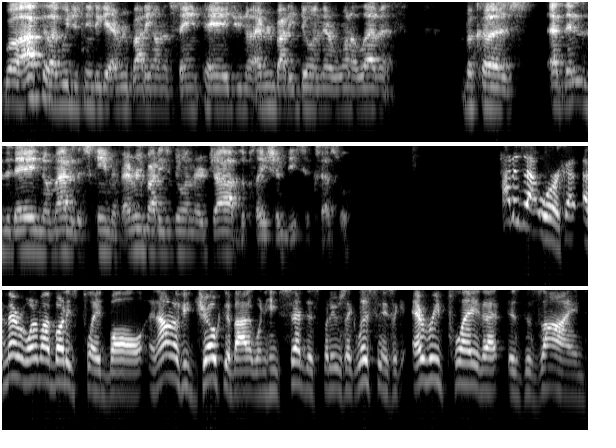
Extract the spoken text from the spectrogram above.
Well, I feel like we just need to get everybody on the same page. You know, everybody doing their one eleventh because at the end of the day, no matter the scheme, if everybody's doing their job, the play should be successful. How does that work? I, I remember one of my buddies played ball, and I don't know if he joked about it when he said this, but he was like, "Listen, he's like every play that is designed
